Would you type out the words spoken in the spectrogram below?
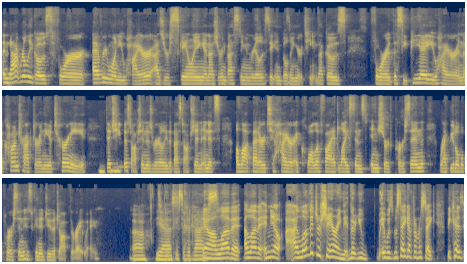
And that really goes for everyone you hire as you're scaling and as you're investing in real estate and building your team. That goes for the CPA you hire and the contractor and the attorney. Mm-hmm. The cheapest option is rarely the best option. And it's a lot better to hire a qualified, licensed, insured person, reputable person who's going to do the job the right way. Oh, yes. piece of advice. Yeah, I love it. I love it. And you know, I love that you're sharing that, that you it was mistake after mistake because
